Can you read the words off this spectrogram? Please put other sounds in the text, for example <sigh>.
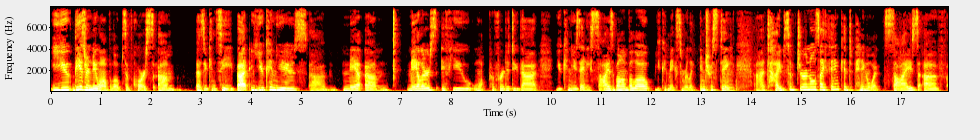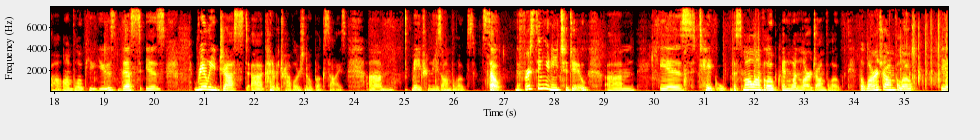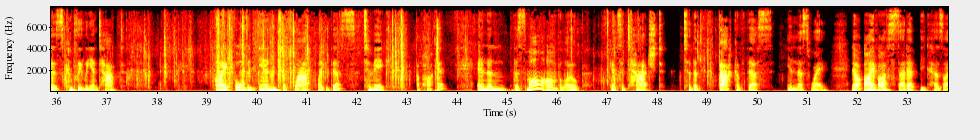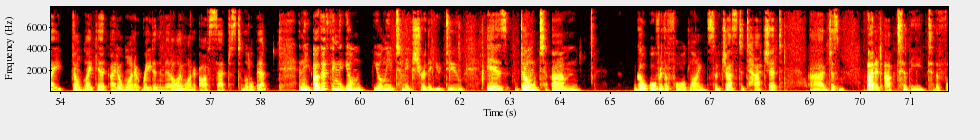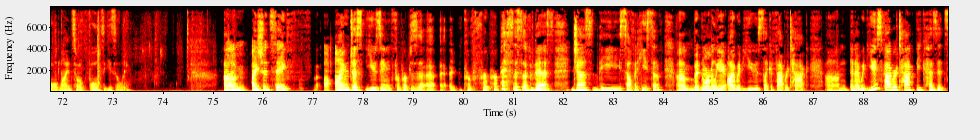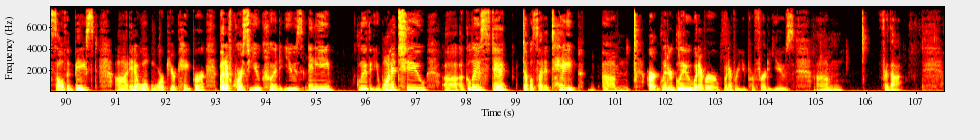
You, These are new envelopes, of course, um, as you can see, but you can use um, ma um, mailers if you want, prefer to do that. You can use any size of envelope. You could make some really interesting uh, types of journals, I think, and depending on what size of uh, envelope you use. This is really just uh, kind of a traveler's notebook size um, made from these envelopes. So the first thing you need to do um, is take the small envelope and one large envelope. The large envelope is completely intact. I folded in the flap like this to make a pocket. And then the small envelope gets attached to the back of this in this way. Now I've offset it because I don't like it. I don't want it right in the middle. I want it offset just a little bit. And the other thing that you'll, you'll need to make sure that you do is don't um, go over the fold line. So just attach it, uh, just butt it up to the, to the fold line so it folds easily. Um, I should say I'm just using for purposes uh, uh, for purposes of this just the self-adhesive. Um, but normally I would use like a Fabri-Tac. Um, and I would use Fabri-Tac because it's solvent based uh, and it won't warp your paper. But of course you could use any glue that you wanted to uh, a glue stick double-sided tape um, art glitter glue whatever whatever you prefer to use um, for that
